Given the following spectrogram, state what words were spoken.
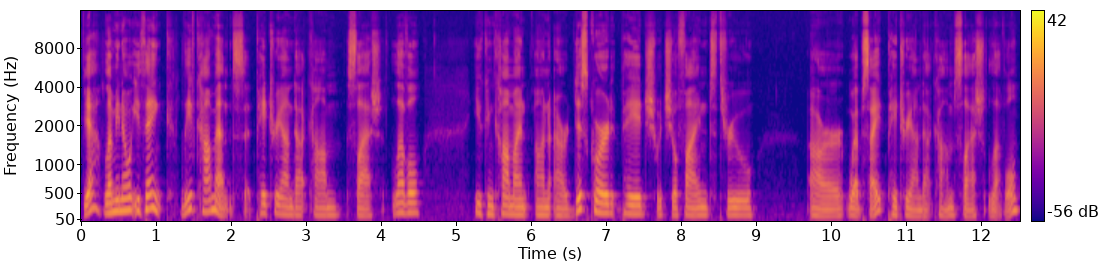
yeah, let me know what you think. Leave comments at patreon.com slash level. You can comment on our Discord page, which you'll find through our website, patreon.com slash level.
